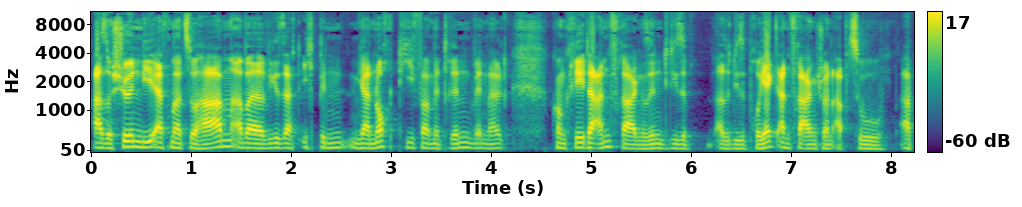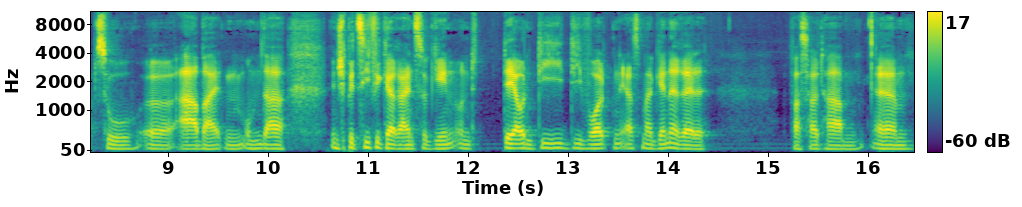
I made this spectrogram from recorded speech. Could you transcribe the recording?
also schön, die erstmal zu haben, aber wie gesagt, ich bin ja noch tiefer mit drin, wenn halt konkrete Anfragen sind, diese, also diese Projektanfragen schon abzu, abzuarbeiten, um da in Spezifika reinzugehen. Und der und die, die wollten erstmal generell was halt haben. Ähm,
